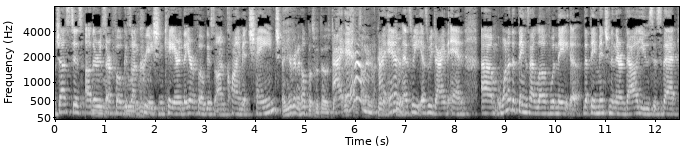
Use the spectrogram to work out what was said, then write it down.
justice, others are focused on creation care, they are focused on climate change. And you're going to help us with those I am. Good, I am. good. As we as we dive in, um, one of the things I love when they uh, that they mention in their values is that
